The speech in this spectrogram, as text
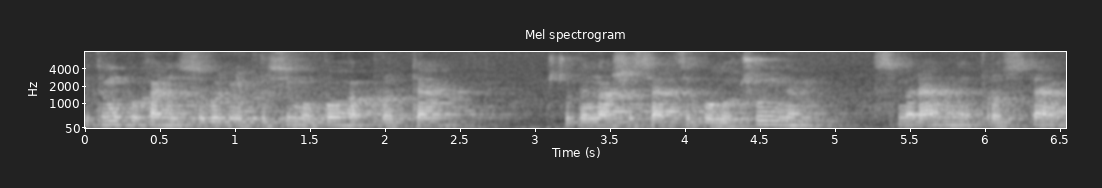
І тому, кохані, сьогодні просимо Бога про те, щоб наше серце було чуйним, смиренне, просте,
